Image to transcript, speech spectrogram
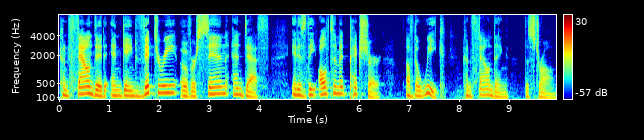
confounded and gained victory over sin and death. It is the ultimate picture of the weak confounding the strong.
